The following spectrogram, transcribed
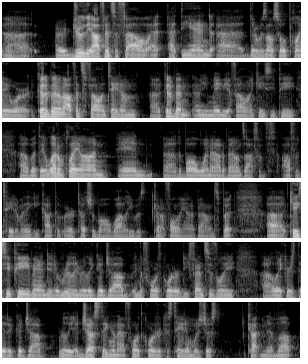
uh, or drew the offensive foul at, at the end. Uh, there was also a play where it could have been an offensive foul on Tatum. Uh, could have been, I mean, maybe a foul on KCP, uh, but they let him play on, and uh, the ball went out of bounds off of off of Tatum. I think he caught the, or touched the ball while he was kind of falling out of bounds. But uh, KCP, man, did a really really good job in the fourth quarter defensively. Uh, Lakers did a good job really adjusting in that fourth quarter because Tatum was just cutting them up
